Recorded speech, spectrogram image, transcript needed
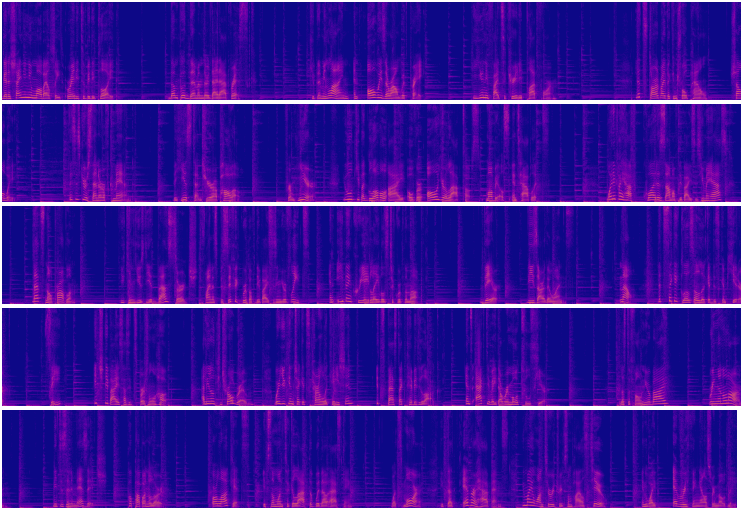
Get a shiny new mobile fleet ready to be deployed. Don't put them under data at risk. Keep them in line and always around with Prey, a unified security platform. Let's start by the control panel, shall we? This is your center of command, the Houston to your Apollo. From here, you will keep a global eye over all your laptops, mobiles, and tablets. What if I have quite a sum of devices, you may ask? That's no problem. You can use the advanced search to find a specific group of devices in your fleet, and even create labels to group them up. There, these are the ones. Now, let's take a closer look at this computer. See? Each device has its personal hub, a little control room, where you can check its current location, its past activity log, and activate our remote tools here. Lost the phone nearby? Ring an alarm. Need to send a message? Pop up an alert. Or lock it, if someone took a laptop without asking. What's more, if that ever happens, you might want to retrieve some files too, and wipe everything else remotely.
